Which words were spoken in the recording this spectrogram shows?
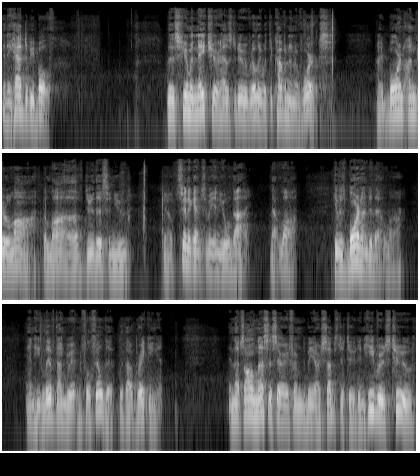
And he had to be both. This human nature has to do really with the covenant of works. Right? Born under law, the law of do this and you, you know, sin against me and you will die. That law. He was born under that law and he lived under it and fulfilled it without breaking it. And that's all necessary for him to be our substitute. In Hebrews 2,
